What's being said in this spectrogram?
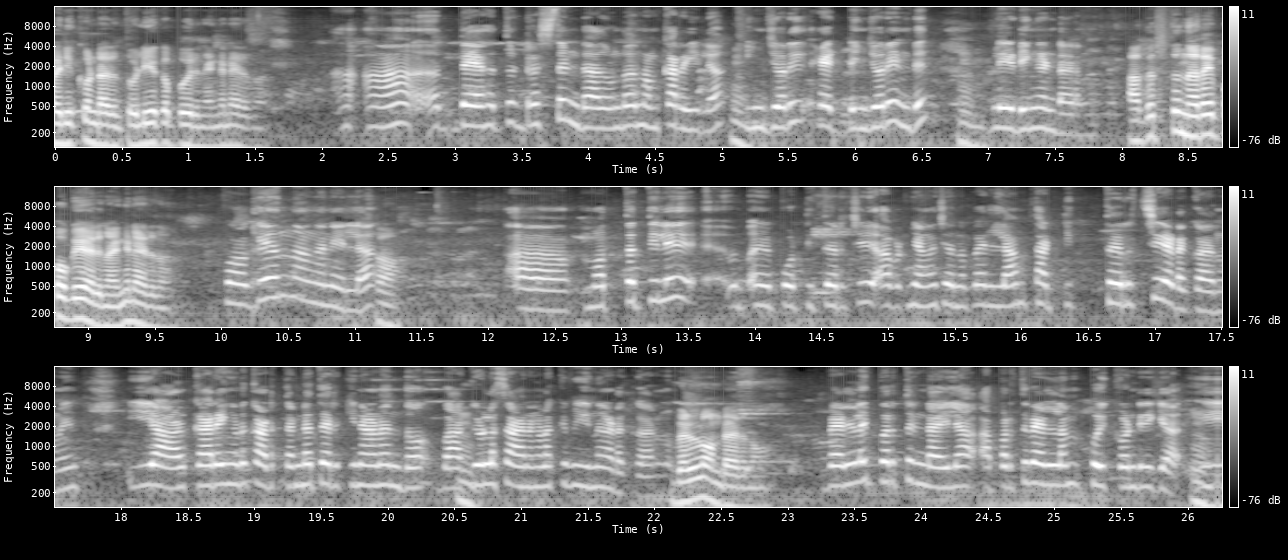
പരിക്കുണ്ടായിരുന്നു തൊലിയൊക്കെ പോയിരുന്നു എങ്ങനെയായിരുന്നു? ആ- ദേഹത്ത് ഡ്രസ് ഉണ്ട് അതുകൊണ്ട് നമുക്കറിയില്ല. ഇഞ്ചുറി ഹെഡ് ഇഞ്ചുറി ഉണ്ട് ബ്ലീഡിങ് ഉണ്ടായിരുന്നു. അകത്ത് നിറയെ പുകയായിരുന്നു എങ്ങനെയായിരുന്നു? പുകയൊന്നും അങ്ങനെയില്ല. ഏ, പൊട്ടിത്തെറിച്ച് അവിടെ ഞങ്ങൾ ചെന്നപ്പോൾ എല്ലാം തട്ടിത്തെറിച്ച് കിടക്കുമായിരുന്നു ഈ ആൾക്കാരെ ഇങ്ങോട്ട് കടത്തേണ്ട തിരക്കിനാണ് എന്തോ ബാക്കിയുള്ള സാധനങ്ങളൊക്കെ വീണ് കിടക്കുമായിരുന്നു വെള്ളം ഉണ്ടായിരുന്നോ? വെള്ളം ഇപ്പുറത്ത് ഉണ്ടായില്ല അപ്പുറത്ത് വെള്ളം പോയിക്കൊണ്ടിരിക്കുക. ഈ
